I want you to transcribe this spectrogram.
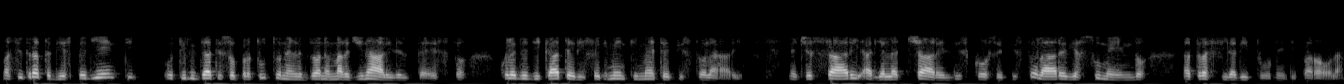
ma si tratta di espedienti utilizzati soprattutto nelle zone marginali del testo, quelle dedicate ai riferimenti meta-epistolari necessari a riallacciare il discorso epistolare riassumendo la trafila dei turni di parola.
